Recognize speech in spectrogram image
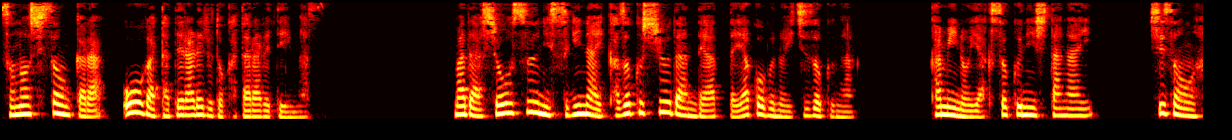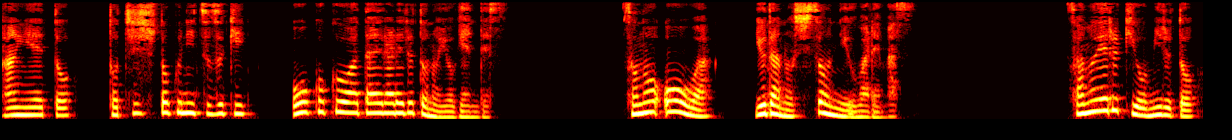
その子孫から王が建てられると語られています。まだ少数に過ぎない家族集団であったヤコブの一族が、神の約束に従い、子孫繁栄と土地取得に続き王国を与えられるとの予言です。その王はユダの子孫に生まれます。サムエル記を見ると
